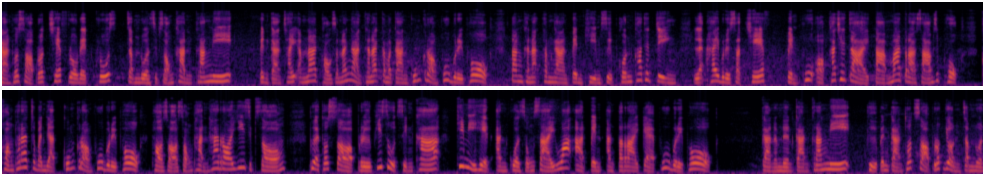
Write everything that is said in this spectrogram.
การทดสอบรถเชฟโรเลตครูซจำนวน 12 คันครั้งนี้ เป็นการใช้อำนาจของสำนักงานคณะกรรมการคุ้มครองผู้บริโภค ตั้งคณะทำงานเป็นทีมสืบค้นข้อเท็จจริง และให้บริษัทเชฟ เป็นผู้ออกค่าใช้จ่ายตามมาตรา 36 ของพระราชบัญญัติคุ้มครองผู้บริโภค พศ 2522 เพื่อทดสอบหรือพิสูจน์สินค้าที่มีเหตุอันควรสงสัยว่าอาจเป็นอันตรายแก่ผู้บริโภค การดำเนินการครั้งนี้ถือเป็นการทดสอบรถยนต์จำนวน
